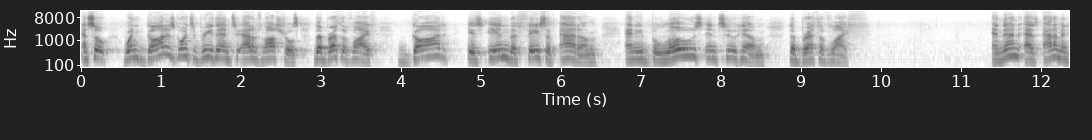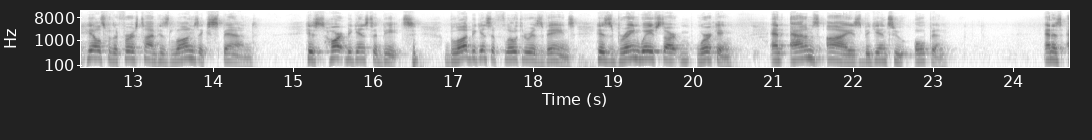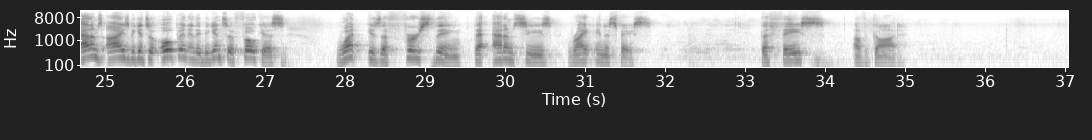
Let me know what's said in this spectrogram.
And so, when God is going to breathe into Adam's nostrils the breath of life, God is in the face of Adam and he blows into him the breath of life. And then, as Adam inhales for the first time, his lungs expand, his heart begins to beat, blood begins to flow through his veins, his brain waves start working, and Adam's eyes begin to open. And as Adam's eyes begin to open and they begin to focus, what is the first thing that Adam sees right in his face? The face of God.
